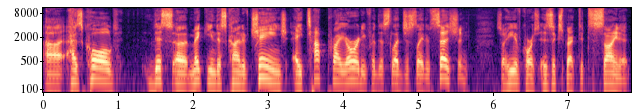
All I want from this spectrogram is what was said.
uh, has called this uh, making this kind of change a top priority for this legislative session. So he, of course, is expected to sign it.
